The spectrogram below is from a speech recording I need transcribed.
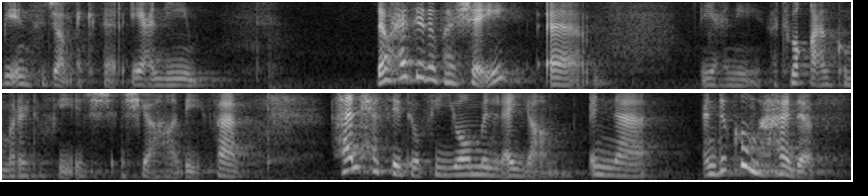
بانسجام أكثر؟ يعني لو حسيتوا بهالشيء يعني أتوقع أنكم مريتوا في الاشياء هذه. فهل حسيتوا في يوم من الأيام إن عندكم هدف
